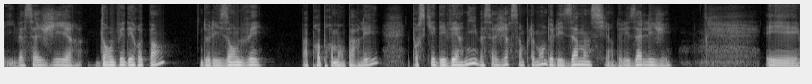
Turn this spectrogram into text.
il va s'agir d'enlever des repeints, de les enlever à proprement parler. Pour ce qui est des vernis, il va s'agir simplement de les amincir, de les alléger. Et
